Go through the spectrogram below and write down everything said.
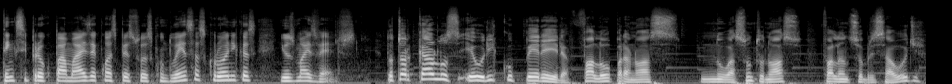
tem que se preocupar mais é com as pessoas com doenças crônicas e os mais velhos. Dr. Carlos Eurico Pereira falou para nós no assunto nosso, falando sobre saúde.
